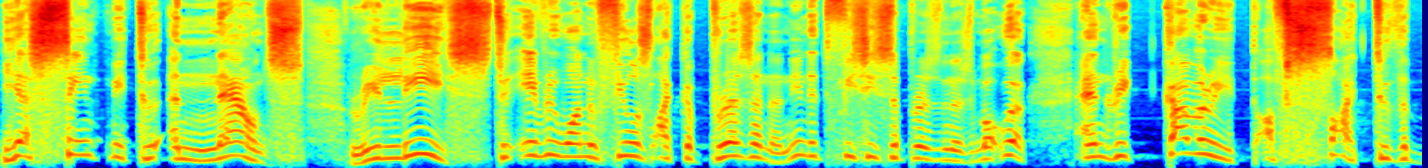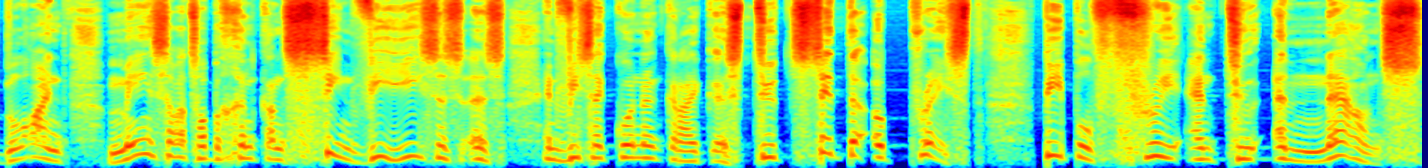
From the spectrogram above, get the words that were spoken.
He has sent me to announce release to everyone who feels like a prisoner, nie net fisiese prisoners, maar ook and recovery of sight to the blind. Mense wat sal begin kan sien wie Jesus is en wie sy koninkryk is, to set the oppressed people free and to announce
